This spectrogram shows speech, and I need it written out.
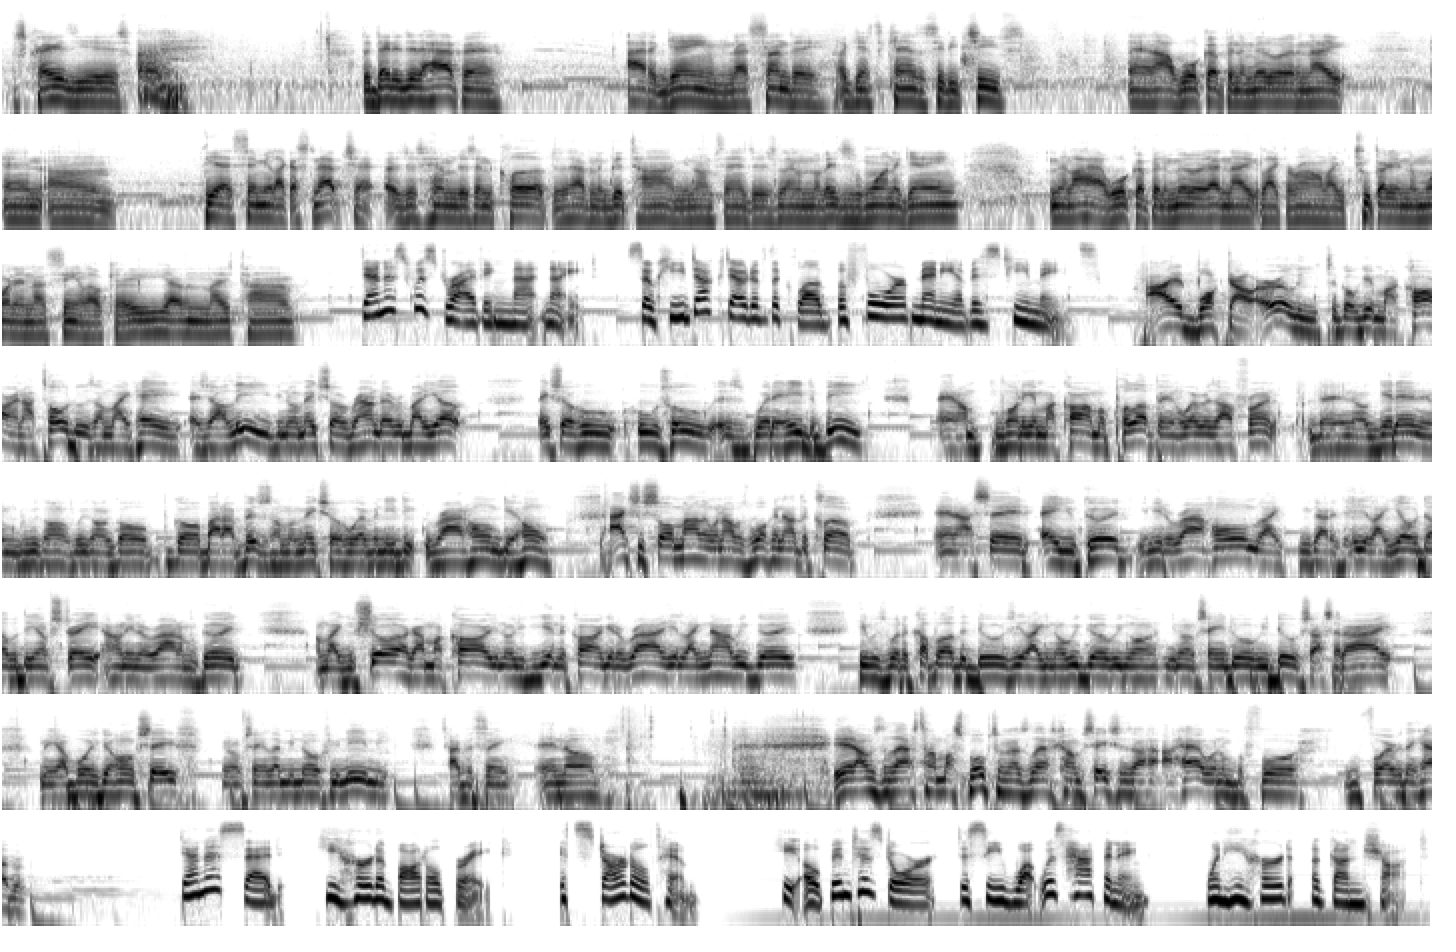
What's crazy is um, the day that did happen, I had a game that Sunday against the Kansas City Chiefs, and I woke up in the middle of the night, and um, he had sent me like a Snapchat of just him just in the club, just having a good time, you know what I'm saying? Just letting them know they just won a game. And then I had woke up in the middle of that night, like around like 2.30 in the morning, and I seen like, okay, he having a nice time. Dennis was driving that night, so he ducked out of the club before many of his teammates. I had walked out early to go get my car, and I told dudes, I'm like, hey, as y'all leave, you know, make sure round everybody up, make sure who who's who is where they need to be, and I'm going to get my car. I'm gonna pull up, and whoever's out front, then you know, get in, and we're gonna we're gonna go go about our business. I'm gonna make sure whoever need to ride home get home. I actually saw Molly when I was walking out the club, and I said, "Hey, you good? You need a ride home? Like you gotta." He like, "Yo, Double D, I'm straight. I don't need a ride. I'm good." I'm like, "You sure? I got my car. You know, you can get in the car and get a ride." He like, "Nah, we good." He was with a couple other dudes. He like, "You know, we good. We going, you know what I'm saying? Do what we do." So I said, "All right, I mean, y'all boys get home safe. You know what I'm saying? Let me know if you need me, type of thing." And um, yeah, that was the last time I spoke to him. That was the last conversations I, I had with him before before everything happened. Dennis said he heard a bottle break. It startled him. He opened his door to see what was happening when he heard a gunshot.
